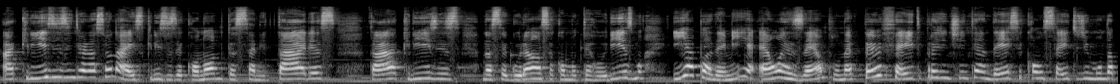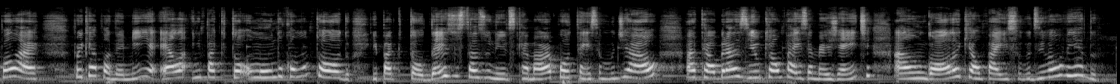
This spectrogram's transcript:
a crises internacionais, crises econômicas, sanitárias, tá, crises na segurança como o terrorismo. E a pandemia é um exemplo, né, perfeito para a gente entender esse conceito de mundo apolar, porque a pandemia ela impactou o mundo como um todo, impactou desde os Estados Unidos que é a maior potência mundial até o Brasil que é um país emergente, a Angola que é um país subdesenvolvido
